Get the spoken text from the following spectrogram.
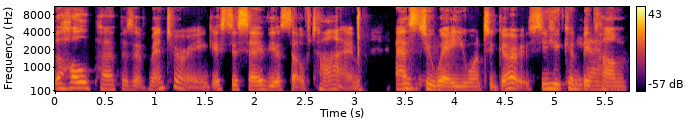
the whole purpose of mentoring is to save yourself time as to where you want to go so you can yeah. become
